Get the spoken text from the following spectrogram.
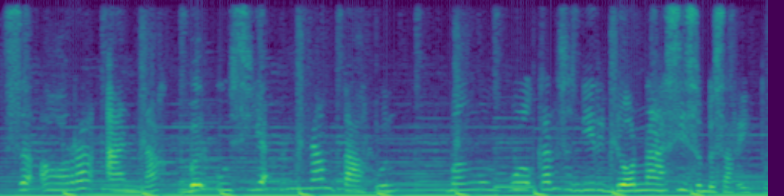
seorang anak berusia 6 tahun mengumpulkan sendiri donasi sebesar itu.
